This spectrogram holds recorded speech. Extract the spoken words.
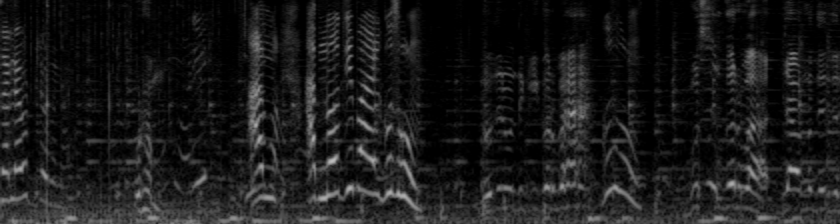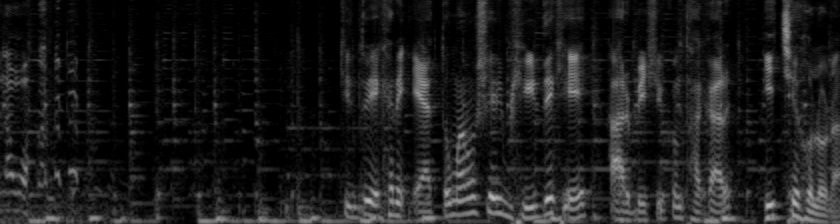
তাহলে উঠতে হবে না। আমি আর নদী পায়ে গুছুম নদীর মধ্যে কি করবা? গুছুম গোসল করবা যাও নদীতে নামো। কিন্তু এখানে এত মানুষের ভিড় দেখে আর বেশিক্ষণ থাকার ইচ্ছে হলো না,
